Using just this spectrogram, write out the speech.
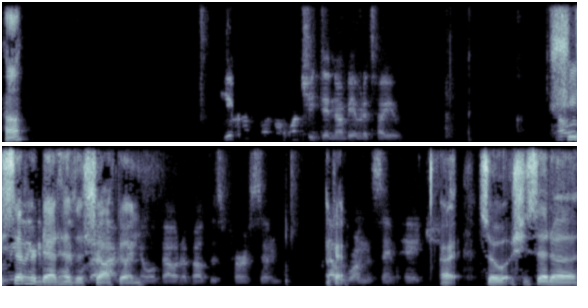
Huh? Give what she did, and I'll be able to tell you. Tell She me, said like, her dad has a that I shotgun. know about about this person. That Okay. we're on the same page. All right. So she said uh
